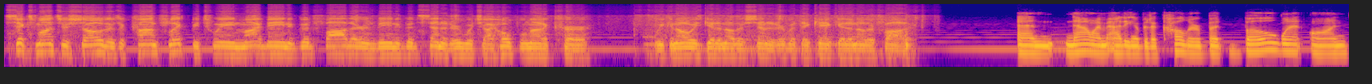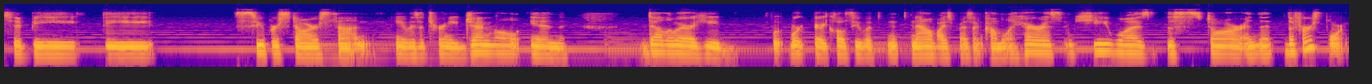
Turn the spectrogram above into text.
six months or so there's a conflict between my being a good father and being a good senator, which I hope will not occur, we can always get another senator, but they can't get another father. And now I'm adding a bit of color, but Beau went on to be the superstar son. He was attorney general in Delaware. He worked very closely with now Vice President Kamala Harris, and he was the star and the, the firstborn.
